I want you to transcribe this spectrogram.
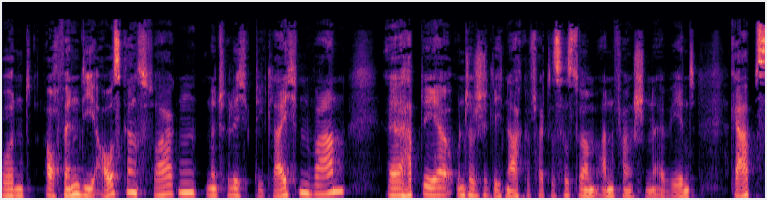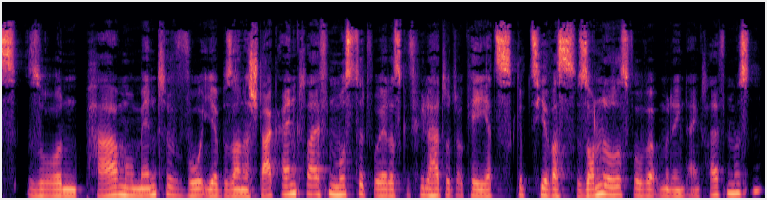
Und auch wenn die Ausgangsfragen natürlich die gleichen waren, äh, habt ihr ja unterschiedlich nachgefragt. Das hast du am Anfang schon erwähnt. Gab es so ein paar Momente, wo ihr besonders stark eingreifen musstet, wo ihr das Gefühl hattet, okay, jetzt gibt's hier was Besonderes, wo wir unbedingt eingreifen müssen?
